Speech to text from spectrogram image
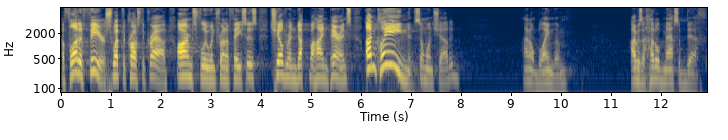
A flood of fear swept across the crowd. Arms flew in front of faces. Children ducked behind parents. Unclean, someone shouted. I don't blame them. I was a huddled mass of death,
